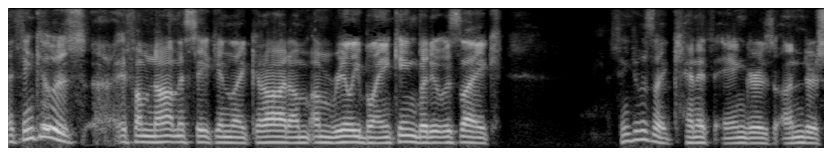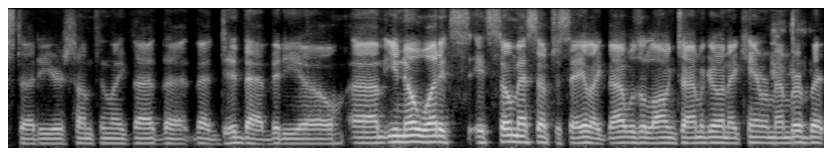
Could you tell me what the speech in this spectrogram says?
I think it was uh, if I'm not mistaken like god, I'm I'm really blanking, but it was like I think it was like Kenneth Anger's understudy or something like that that that did that video. Um, you know what? It's it's so messed up to say like that was a long time ago and I can't remember, but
